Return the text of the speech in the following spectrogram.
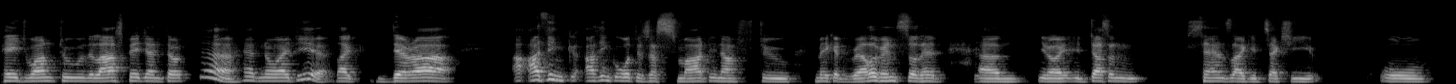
page one to the last page and thought, yeah, I had no idea. Like there are I think I think authors are smart enough to make it relevant so that um, you know it doesn't sounds like it's actually all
